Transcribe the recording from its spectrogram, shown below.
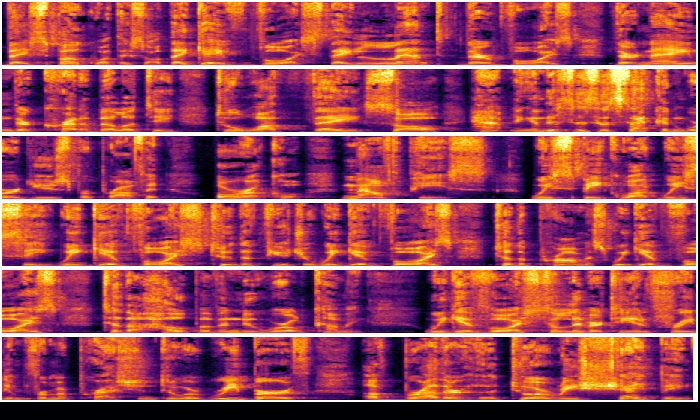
They spoke what they saw. They gave voice. They lent their voice, their name, their credibility to what they saw happening. And this is the second word used for prophet oracle, mouthpiece. We speak what we see. We give voice to the future. We give voice to the promise. We give voice to the hope of a new world coming. We give voice to liberty and freedom from oppression, to a rebirth of brotherhood, to a reshaping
